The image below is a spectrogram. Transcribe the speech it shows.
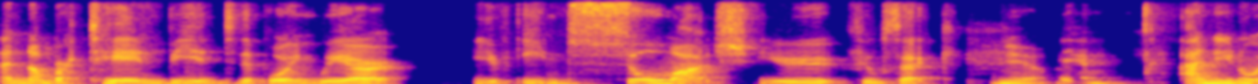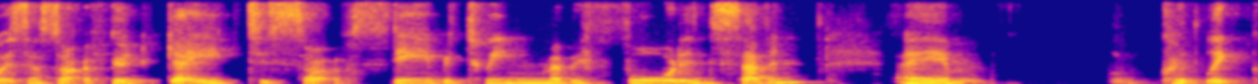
and number 10 being to the point where you've eaten so much you feel sick yeah um, and you know it's a sort of good guide to sort of stay between maybe four and 7 mm-hmm. um could like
